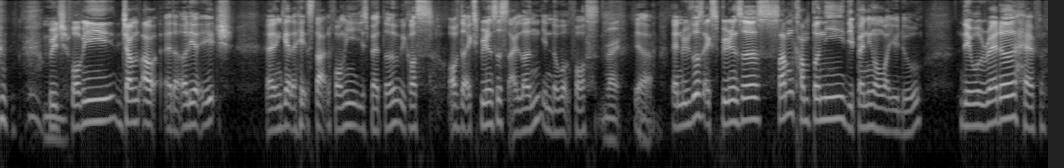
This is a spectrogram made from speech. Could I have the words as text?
which Mm. for me jump out at an earlier age and get a head start for me is better because of the experiences I learned in the workforce. Right. Yeah. And with those experiences, some company, depending on what you do, they would rather have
